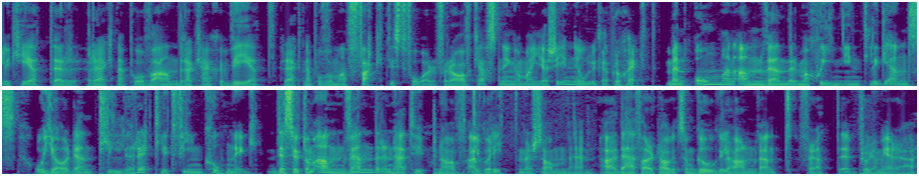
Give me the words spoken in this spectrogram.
sannolikheter, räkna på vad andra kanske vet, räkna på vad man faktiskt får för avkastning om man ger sig in i olika projekt. Men om man använder maskinintelligens och gör den tillräckligt finkornig. Dessutom använder den här typen av algoritmer som äh, det här företaget som Google har använt för att eh, programmera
